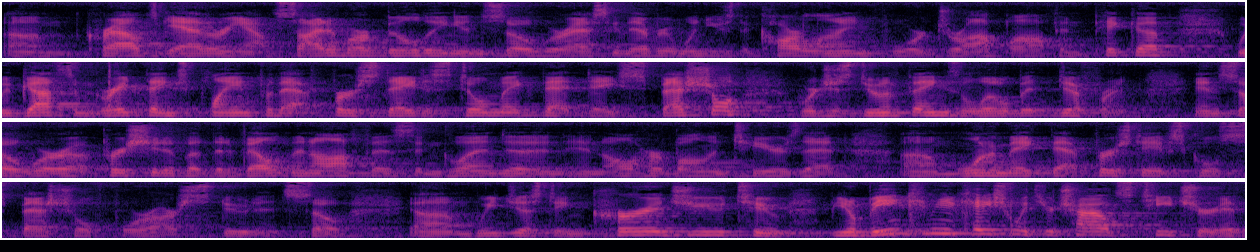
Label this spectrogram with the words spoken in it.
um, crowds gathering outside of our building, and so we're asking that everyone use the car line for drop off and pickup. We've got some great things planned for that first day to still make that day special. We're just doing things a little bit different. And so we're appreciative of the development office and Glenda and, and all her volunteers that um, want to make that first day of school special for our students. So um, we just encourage you to, you know, be in communication with your child's teacher. If,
